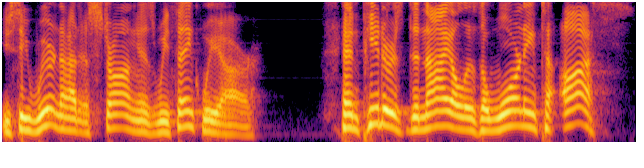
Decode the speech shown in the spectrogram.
You see, we're not as strong as we think we are. And Peter's denial is a warning to us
